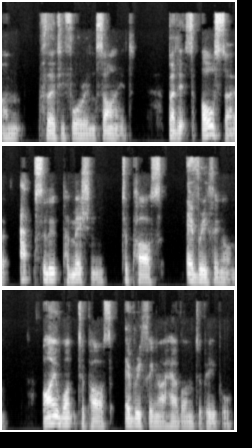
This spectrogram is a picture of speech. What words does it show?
am 34 inside, but it's also absolute permission to pass everything on. I want to pass everything I have on to people.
